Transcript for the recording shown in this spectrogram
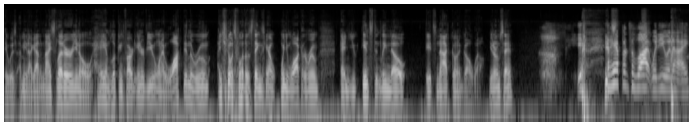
It was, I mean, I got a nice letter, you know, hey, I'm looking forward to interview. And when I walked in the room, you know, it's one of those things, you know, when you walk in the room and you instantly know it's not going to go well. You know what I'm saying? Yeah, it happens a lot when you and I.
